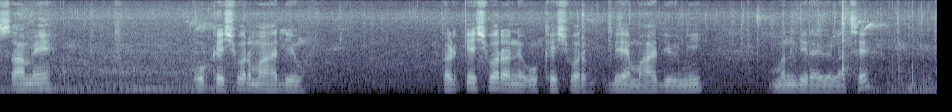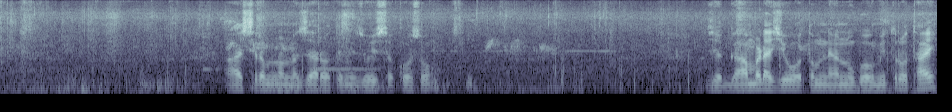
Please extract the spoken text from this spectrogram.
સામે ઓખેશ્વર મહાદેવ. તડકેશ્વર અને ઓખેશ્વર બે મહાદેવની મંદિર આવેલા છે. આશ્રમનો નજારો તમે જોઈ શકો છો. જે ગામડા જેવો તમને અનુભવ મિત્રો થાય.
